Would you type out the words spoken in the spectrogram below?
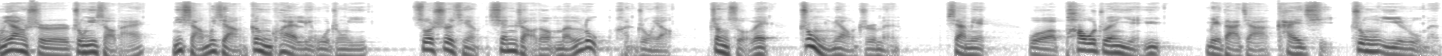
同样是中医小白，你想不想更快领悟中医？做事情先找到门路很重要，正所谓众妙之门。下面我抛砖引玉，为大家开启中医入门。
